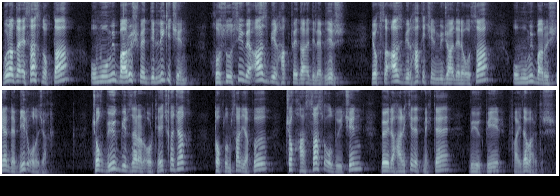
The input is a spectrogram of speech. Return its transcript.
Burada esas nokta umumi barış ve dirlik için hususi ve az bir hak feda edilebilir. Yoksa az bir hak için mücadele olsa umumi barış yerle bir olacak. Çok büyük bir zarar ortaya çıkacak. Toplumsal yapı çok hassas olduğu için böyle hareket etmekte büyük bir fayda vardır.''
